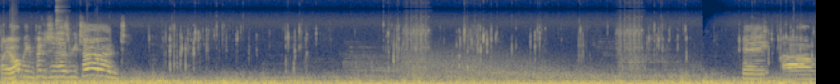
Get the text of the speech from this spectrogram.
My homing pigeon has returned! Okay, um...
